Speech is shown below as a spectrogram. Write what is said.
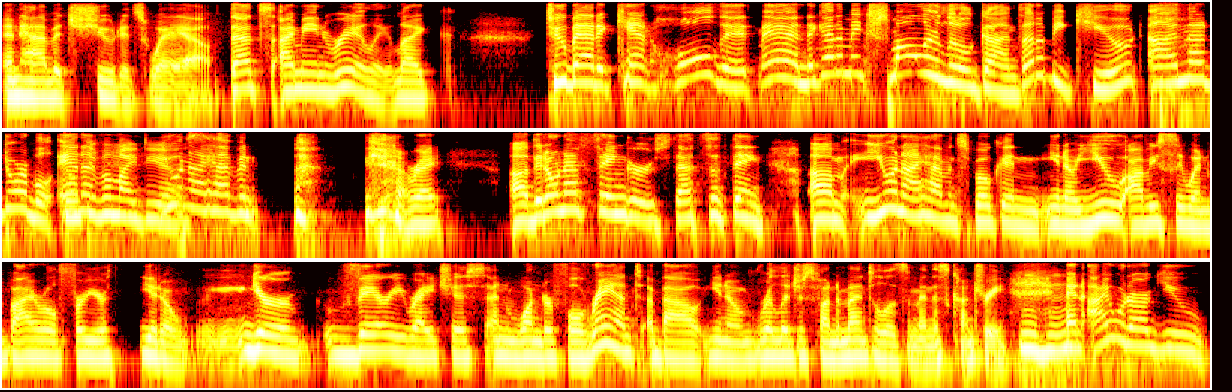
and have it shoot its way out. That's, I mean, really, like Too bad it can't hold it. Man, they gotta make smaller little guns. That'll be cute. Uh, that adorable? Don't Anna, give them ideas. You and I haven't. yeah, right. Uh, they don't have fingers. That's the thing. Um, you and I haven't spoken. You know, you obviously went viral for your, you know, your very righteous and wonderful rant about, you know, religious fundamentalism in this country. Mm-hmm. And I would argue,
